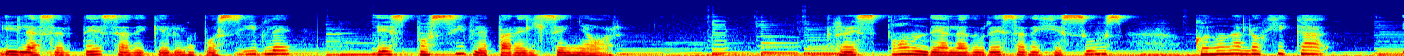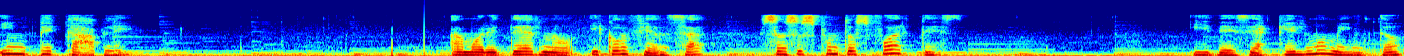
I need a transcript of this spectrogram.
y la certeza de que lo imposible es posible para el Señor. Responde a la dureza de Jesús con una lógica impecable. Amor eterno y confianza son sus puntos fuertes. Y desde aquel momento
